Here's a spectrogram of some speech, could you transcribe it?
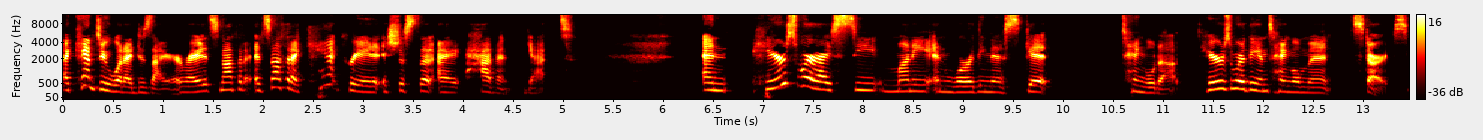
i can't do what i desire right? It's not that it's not that i can't create it. It's just that i haven't yet. And here's where i see money and worthiness get tangled up. Here's where the entanglement starts.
